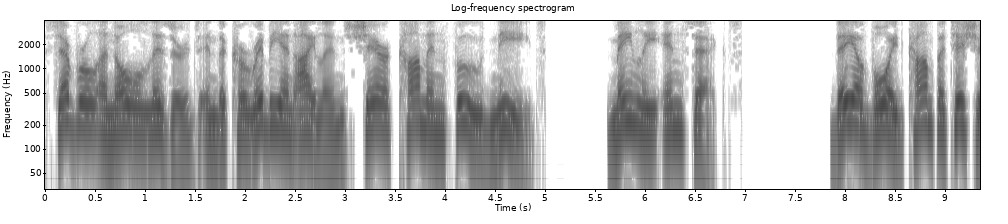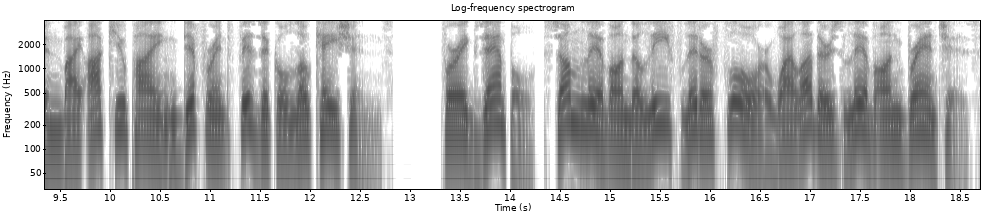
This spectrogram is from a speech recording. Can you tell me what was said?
several anole lizards in the Caribbean islands share common food needs—mainly insects. They avoid competition by occupying different physical locations. For example, some live on the leaf litter floor while others live on branches.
